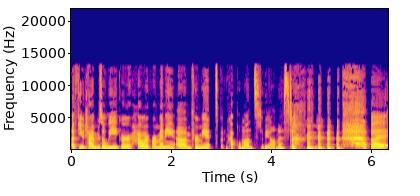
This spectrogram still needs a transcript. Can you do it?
a few times a week or however many. Um, for me, it's been a couple months to be honest. but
